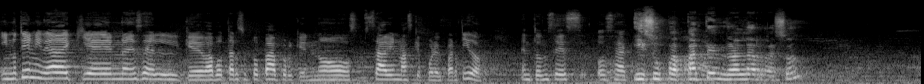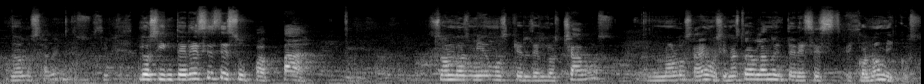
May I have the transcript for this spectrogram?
Y no tienen idea de quién es el que va a votar su papá porque no saben más que por el partido. Entonces, o sea... ¿Y su papá ajá. tendrá la razón? No lo sabemos. Sí, pues, ¿Los intereses de su papá son los mismos que el de los chavos? No lo sabemos. Y no estoy hablando de intereses económicos.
